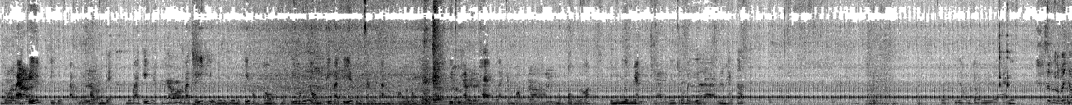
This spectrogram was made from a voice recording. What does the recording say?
mua 3 kg thì được tặng một hộp như vậy. Mua 3 kg nha. Mua 3 kg ví dụ như mình mua một ký hồng tôm một ký mắm tôm một ký ba ký thì mình sẽ được tặng một bánh phồng tôm. Như chị ăn khách hàng là trong vòng à, một tuần nữa. Thì như ngưng nha là như chuẩn bị là lên hàng tết. Rồi chị long cho như là tặng xin là phải cho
